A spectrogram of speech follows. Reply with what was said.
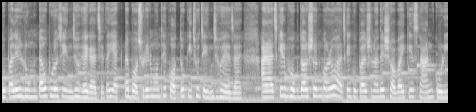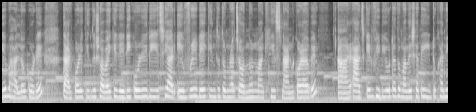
গোপালের রুমটাও পুরো চেঞ্জ হয়ে গেছে। গেছে তাই একটা বছরের মধ্যে কত কিছু চেঞ্জ হয়ে যায়। আর আজকের ভোগ দর্শন করো, আজকে গোপাল সোনাদের সবাইকে স্নান করিয়ে ভালো করে তারপরে কিন্তু সবাইকে রেডি করে দিয়েছি। আর এভরিডে কিন্তু তোমরা চন্দন মাখিয়ে স্নান করাবে। আর আজকের ভিডিওটা তোমাদের সাথে এইটুখানি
